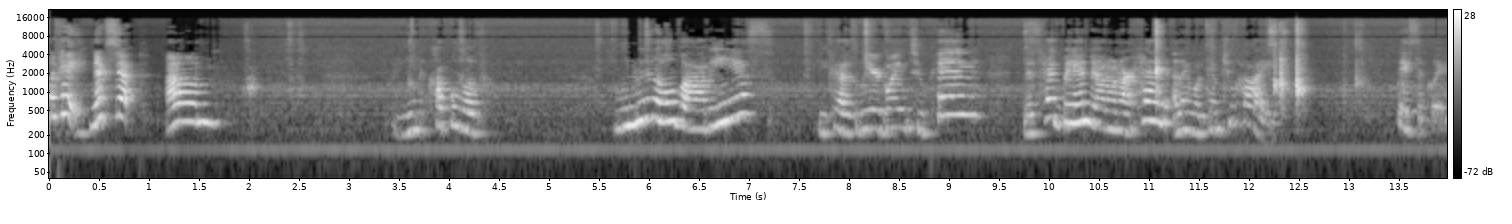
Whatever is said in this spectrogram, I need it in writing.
Okay, next step. Um, I need a couple of little bobbies because we are going to pin this headband down on our head and I want them to hide, basically.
